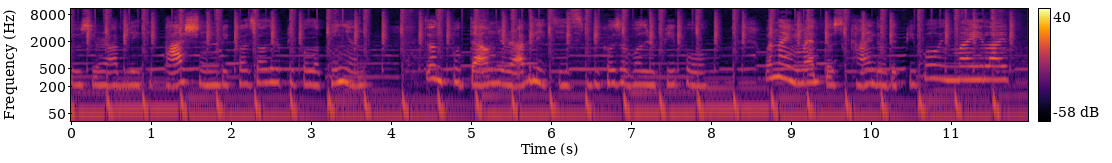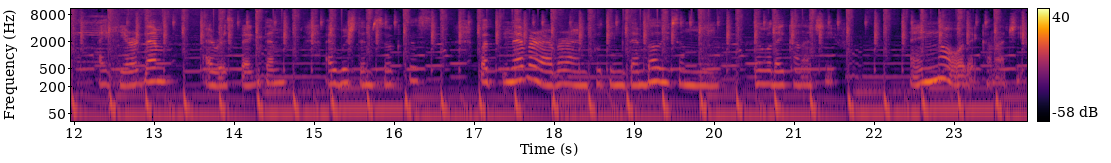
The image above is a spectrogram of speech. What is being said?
use your ability, passion because other people opinion. Don't put down your abilities because of other people. When I met those kind of the people in my life, I hear them, I respect them, I wish them success, but never ever I'm putting them beliefs on me and what I can achieve. I know what I can achieve.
